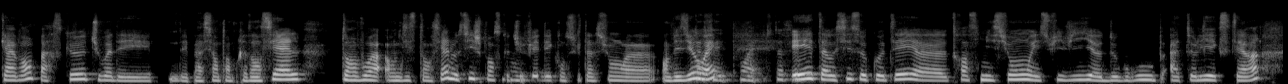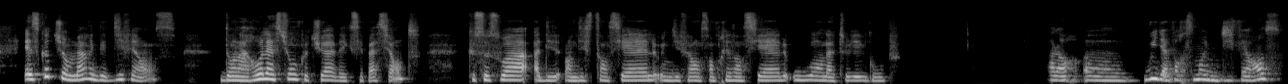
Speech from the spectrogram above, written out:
qu'avant parce que tu vois des, des patientes en présentiel, t'envoies en distanciel aussi. Je pense que tu fais des consultations en visio, ouais. tout à fait. Et tu as aussi ce côté transmission et suivi de groupe, ateliers, etc. Est-ce que tu remarques des différences dans la relation que tu as avec ces patientes, que ce soit en distanciel, une différence en présentiel ou en atelier de groupe? Alors, euh, oui, il y a forcément une différence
